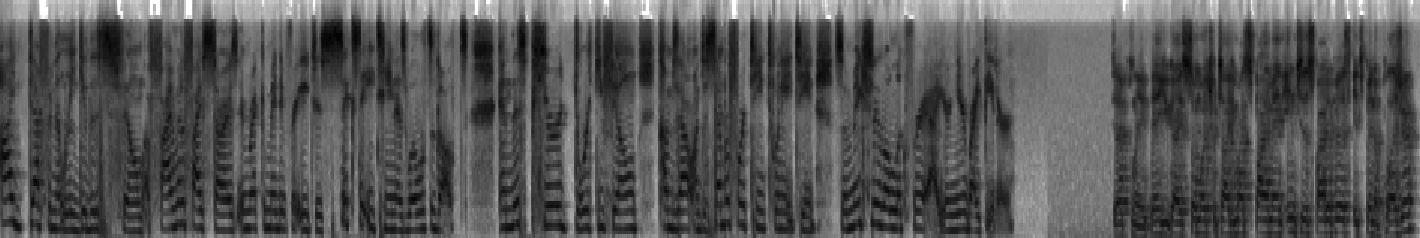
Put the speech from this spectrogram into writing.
I definitely give this film a 5 out of 5 stars and recommend it for ages 6 to 18 as well as adults. And this pure dorky film comes out on December 14, 2018, so make sure to go look for it at your nearby theater. Definitely. Thank you guys so much for talking about Spider Man Into the Spider Verse. It's been a pleasure.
